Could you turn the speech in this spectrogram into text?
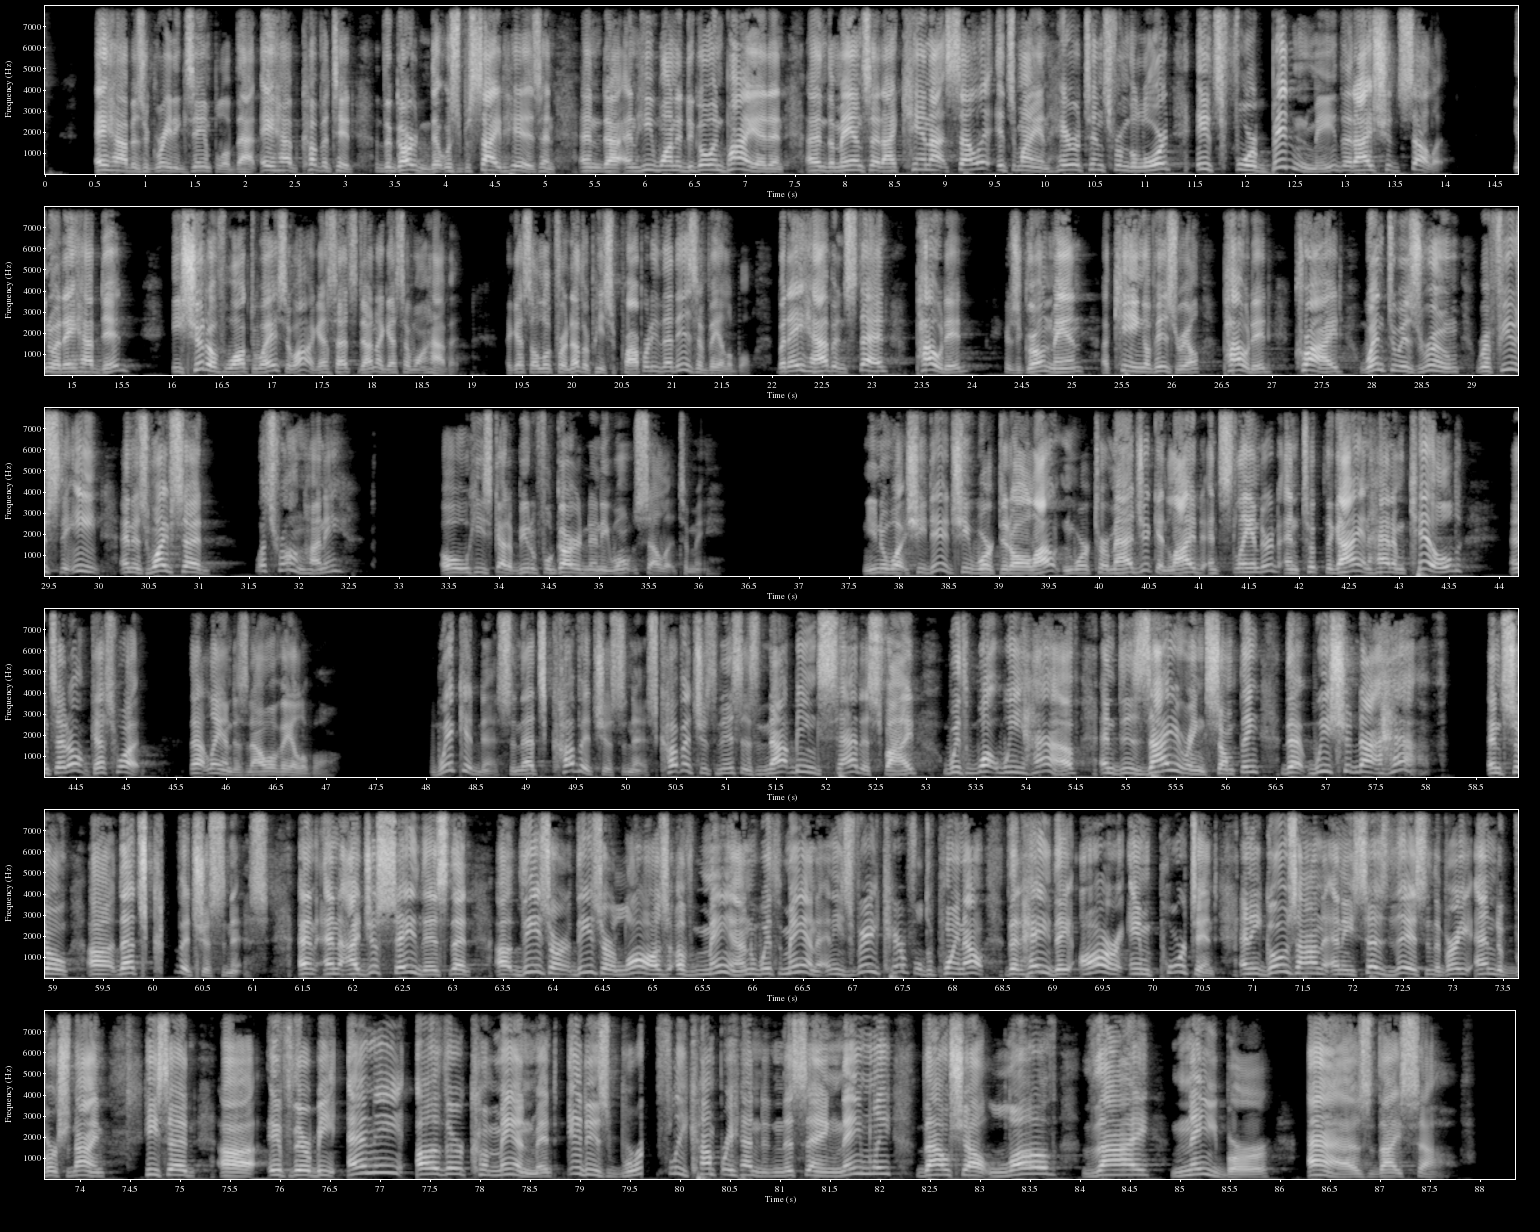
Ahab is a great example of that. Ahab coveted the garden that was beside his, and, and, uh, and he wanted to go and buy it. And, and the man said, I cannot sell it. It's my inheritance from the Lord. It's forbidden me that I should sell it. You know what Ahab did? He should have walked away, said, Well, I guess that's done. I guess I won't have it. I guess I'll look for another piece of property that is available. But Ahab instead pouted. Here's a grown man, a king of Israel, pouted, cried, went to his room, refused to eat, and his wife said, What's wrong, honey? Oh, he's got a beautiful garden and he won't sell it to me. You know what she did? She worked it all out and worked her magic and lied and slandered and took the guy and had him killed and said, Oh, guess what? That land is now available wickedness, and that's covetousness. Covetousness is not being satisfied with what we have and desiring something that we should not have. And so uh, that's covetousness. And, and I just say this that uh, these, are, these are laws of man with man. And he's very careful to point out that, hey, they are important. And he goes on and he says this in the very end of verse 9 he said, uh, If there be any other commandment, it is briefly comprehended in this saying, namely, thou shalt love thy neighbor as thyself.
